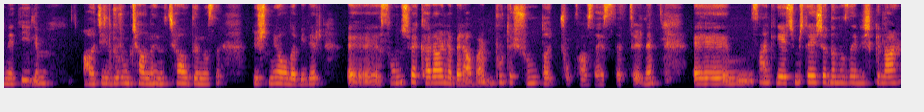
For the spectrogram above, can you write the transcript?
ne diyelim acil durum çanlarını çaldığınızı düşünüyor olabilir. E, sonuç ve kararla beraber burada şunu da çok fazla hissettirdi. E, sanki geçmişte yaşadığınız ilişkiler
